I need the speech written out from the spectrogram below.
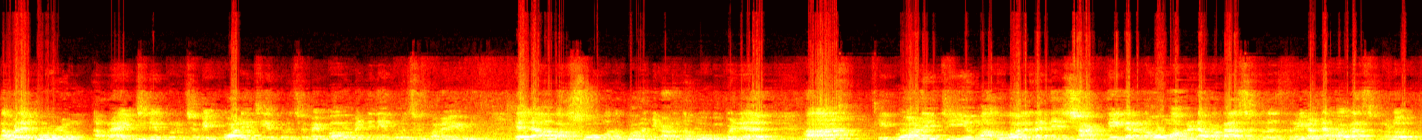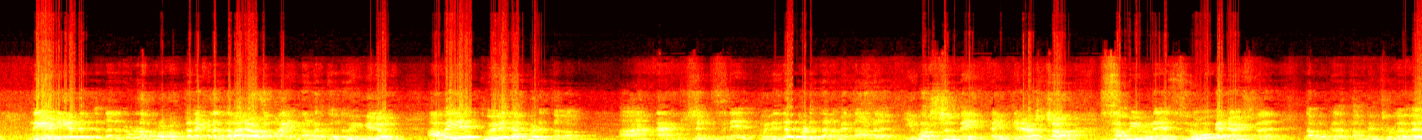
നമ്മൾ എപ്പോഴും റൈറ്റിനെ കുറിച്ചും ഇക്വാളിറ്റിയെ കുറിച്ചും എംപവർമെന്റിനെ കുറിച്ചും പറയും. എല്ലാ വർഷവും അത് പറഞ്ഞു കടന്നു പോകുമ്പോൾ ആ ഇക്വാളിറ്റിയും അതുപോലെ തന്നെ ശാക്തീകരണവും അവരുടെ അവകാശങ്ങളും സ്ത്രീകളുടെ അവകാശങ്ങളും നേടിയെടുക്കുന്നതിനുള്ള പ്രവർത്തനങ്ങൾ ധാരാളമായി നടക്കുന്നുവെങ്കിലും അവയെ ത്വരിതപ്പെടുത്തണം. ആ ആക്ഷൻസിനെ ത്വരിതപ്പെടുത്തണം എന്നാണ് ഈ വർഷത്തെ ഐക്യരാഷ്ട്ര സഭയുടെ സ്ലോഗനായിട്ട് നമുക്ക് തന്നിട്ടുള്ളത്.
